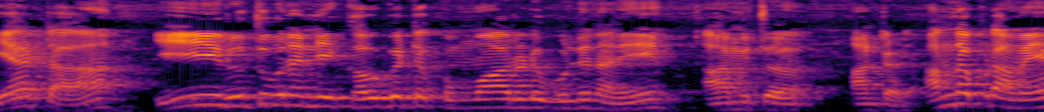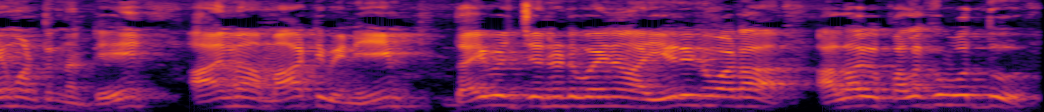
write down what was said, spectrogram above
ఏట ఈ ఋతువున నీ కౌగట్ట కుమారుడు ఉండినని ఆమెతో అంటాడు. అన్నప్పుడు ఆమె ఏమంటుందంటే ఆమె ఆ మాట విని దైవజనుడు అయిన నా ఏలినవాడ అలాగ పలకవద్దు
